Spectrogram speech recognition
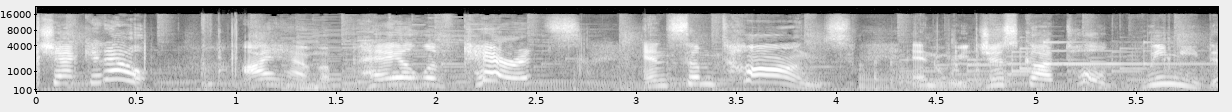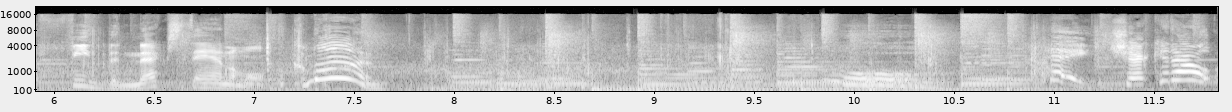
Check it out. I have a pail of carrots and some tongs. And we just got told we need to feed the next animal. Come on. Whoa. Hey, check it out.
